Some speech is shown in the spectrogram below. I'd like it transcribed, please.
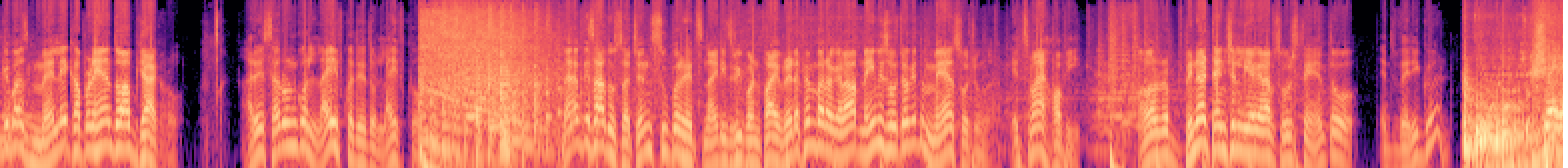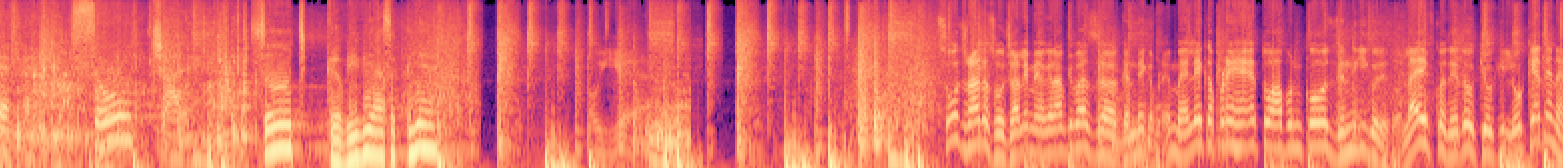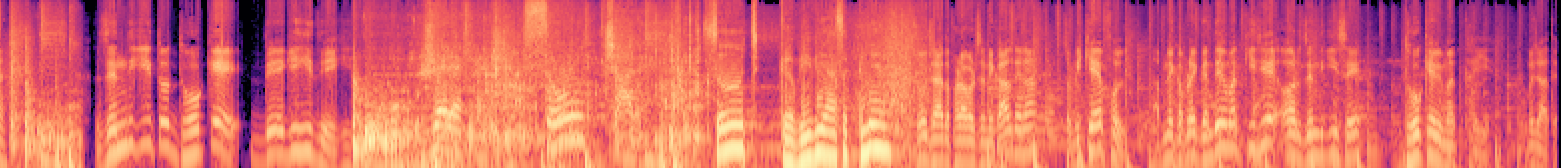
के पास मैले कपड़े हैं तो आप क्या करो? अरे सर उनको लाइफ को दे दो लाइफ को। मैं आपके साथ हूँ Sachin super hits 93.5 red FM पर। अगर आप नहीं भी सोचोगे तो मैं सोचूँगा। इट्स माय हॉबी और बिना टेंशन लिए अगर आप सोचते हैं तो it's very good red FM सोच सोच कभी भी आ सकती है। सोच रहा था शौचालय में अगर आपके पास गंदे कपड़े मैले कपड़े हैं तो आप उनको ज़िंदगी को दे दो लाइफ को दे दो क्योंकि लोग कहते हैं ना ज़िंदगी तो धोखे देगी ही देगी। सोच सोच कभी भी आ सकती है। सोच आया तो फटाफट से निकाल देना सो बी केयरफुल अपने कपड़े गंदे भी मत कीजिए और ज़िंदगी से धोखे भी मत खाइए बजाते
